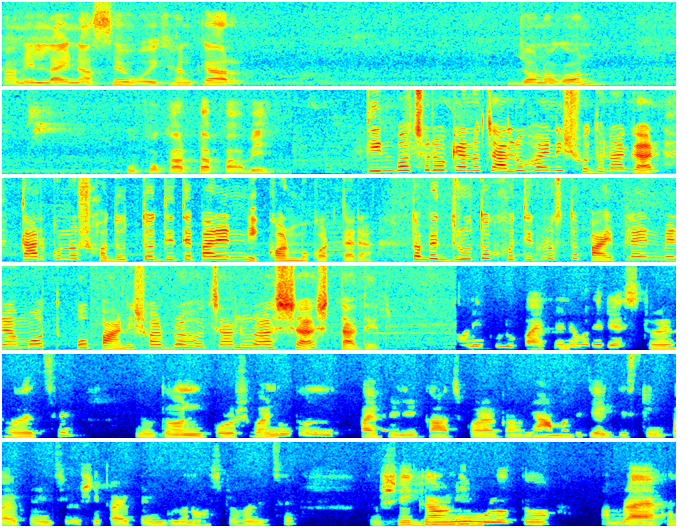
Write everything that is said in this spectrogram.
পানির লাইন আছে, ওইখানকার জনগণ উপকারটা পাবে। তিন বছরও কেন চালু হয়নি শোধনাগার, তার কোনো সদুত্তর দিতে পারেননি কর্মকর্তারা। তবে দ্রুত ক্ষতিগ্রস্ত পাইপলাইন মেরামত ও পানি সরবরাহ চালুর আশ্বাস তাদের। অনেকগুলো পাইপলাইন আমাদের রেস্টোর হয়েছে। নতুন পৌরসভায় নতুন পাইপলাইনের কাজ করার কারণে আমাদের যে এক্সিস্টিং পাইপলাইন ছিল, সেই পাইপলাইনগুলো নষ্ট হয়েছে। তো সেই কারণেই মূলত আমরা এখন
